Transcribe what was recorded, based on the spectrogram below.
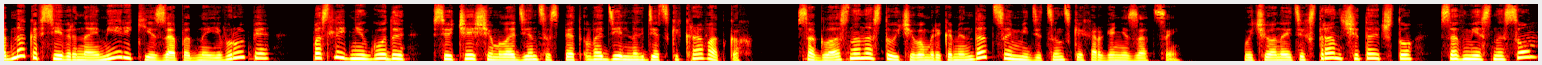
Однако в Северной Америке и Западной Европе в последние годы все чаще младенцы спят в отдельных детских кроватках, согласно настойчивым рекомендациям медицинских организаций. Ученые этих стран считают, что совместный сон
